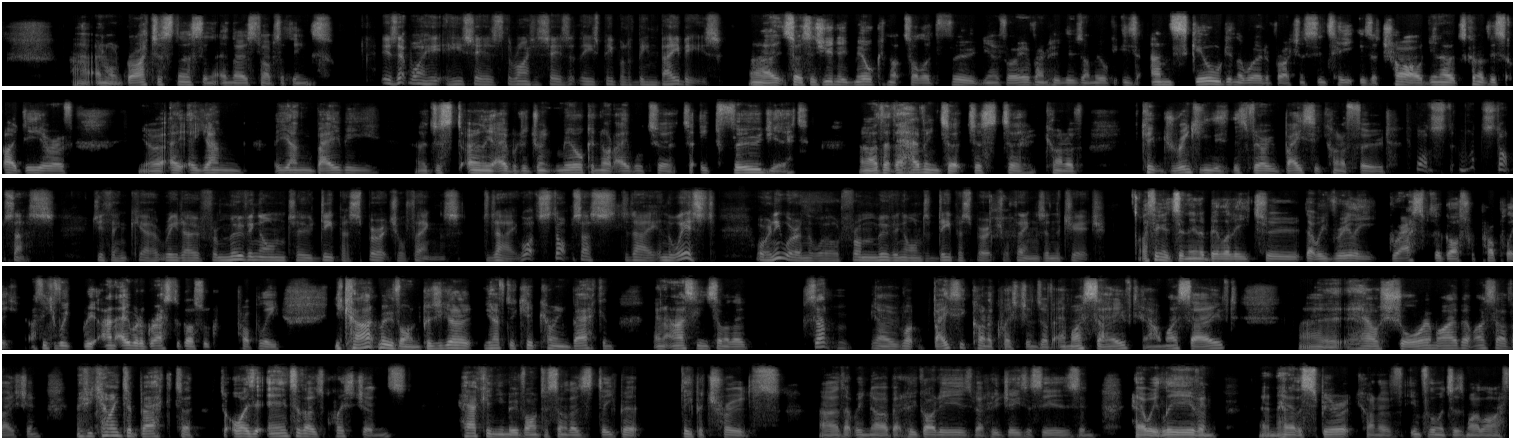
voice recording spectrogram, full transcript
uh, and on righteousness and, and those types of things. Is that why he, he says, the writer says that these people have been babies? Uh, so it says you need milk, not solid food. You know, for everyone who lives on milk is unskilled in the word of righteousness since he is a child. You know, it's kind of this idea of, you know, a, a young a young baby uh, just only able to drink milk and not able to to eat food yet. Uh, that they're having to just to kind of keep drinking this, this very basic kind of food. What's what stops us, do you think, uh, Redo, from moving on to deeper spiritual things today? What stops us today in the West or anywhere in the world from moving on to deeper spiritual things in the church? I think it's an inability to that we've really grasped the gospel properly. I think if we, we're unable to grasp the gospel properly, you can't move on because you got you have to keep coming back and and asking some of the some you know what basic kind of questions of am I saved? How am I saved? Uh, how sure am I about my salvation? If you're coming to back to to always answer those questions, how can you move on to some of those deeper deeper truths uh, that we know about who God is, about who Jesus is, and how we live, and and how the Spirit kind of influences my life.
